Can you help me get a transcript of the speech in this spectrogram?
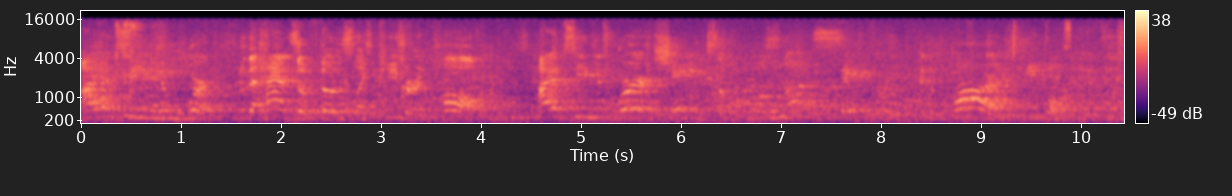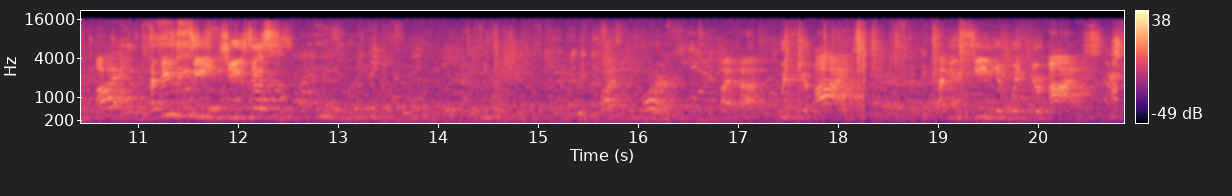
I have seen him work through the hands of those like Peter and Paul. I have seen his word change some of the most unsavory and hard people. I have you seen Jesus? With my heart, I have. With your eyes. Have you seen him with your eyes?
